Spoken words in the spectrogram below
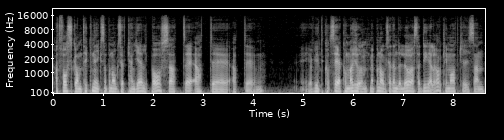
att forska om teknik som på något sätt kan hjälpa oss att, eh, att, eh, att, att jag vill inte säga komma runt, men på något sätt ändå lösa delar av klimatkrisen.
